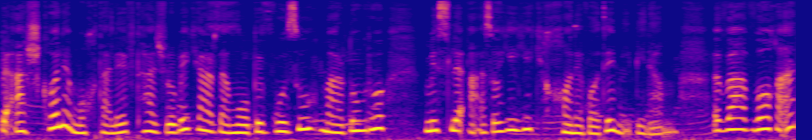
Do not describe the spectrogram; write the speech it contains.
به اشکال مختلف تجربه کردم و به وضوح مردم رو مثل اعضای یک خانواده می‌بینم و واقعا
